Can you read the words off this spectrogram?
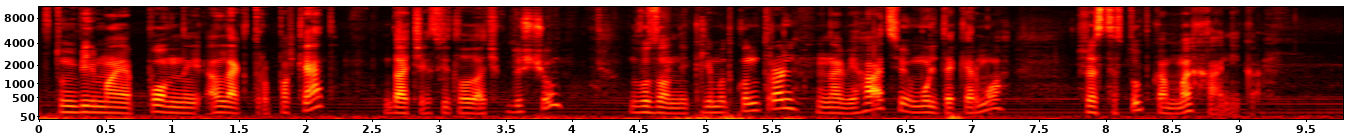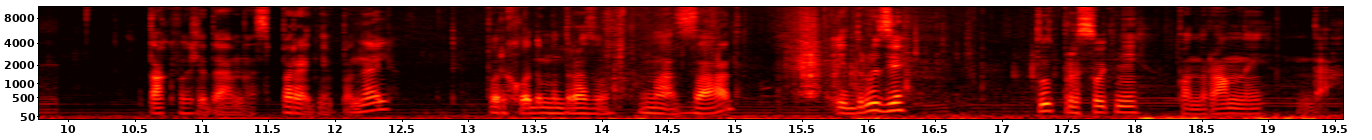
Автомобіль має повний електропакет, датчик світло, датчик дощу, двозонний клімат-контроль, навігацію, мультикермо, шестиступка механіка. Так виглядає у нас передня панель. Переходимо одразу назад. І, друзі, тут присутній панорамний дах.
